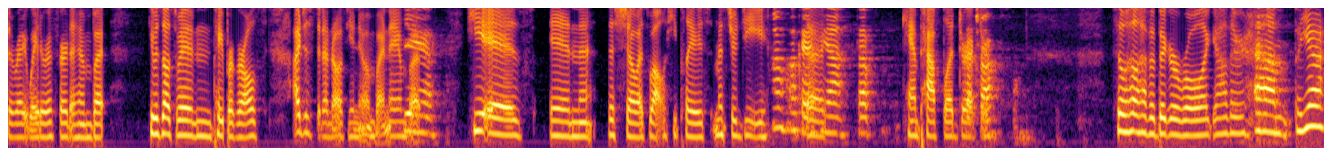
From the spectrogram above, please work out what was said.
the right way to refer to him. But he was also in Paper Girls. I just didn't know if you knew him by name, Yeah, but he is in this show as well. He plays Mr. D, Oh, okay. Yeah, that, Camp Half Blood director. So he'll have a bigger role, I gather. Um, But yeah,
